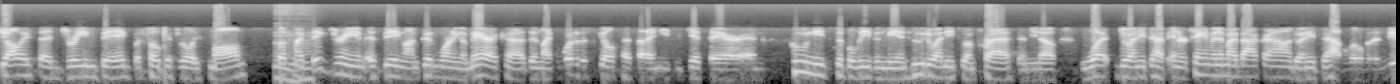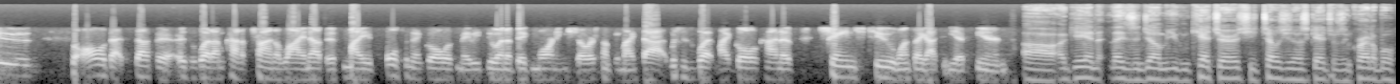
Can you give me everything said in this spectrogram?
she always said, dream big, but focus really small. So if my mm-hmm. big dream is being on Good Morning America, then like what are the skill sets that I need to get there and who needs to believe in me and who do I need to impress and you know what do I need to have entertainment in my background? Do I need to have a little bit of news? So all of that stuff is what I'm kind of trying to line up if my ultimate goal is maybe doing a big morning show or something like that, which is what my goal kind of changed to once I got to ESPN. Uh, again, ladies and gentlemen, you can catch her. She tells you her schedule is incredible.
